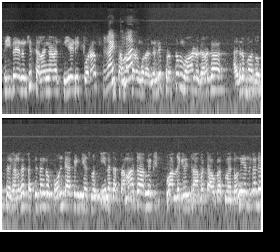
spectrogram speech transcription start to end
సిబిఐ నుంచి తెలంగాణ సిఐడికి కూడా. సమాచారం కూడా అందింది. ప్రస్తుతం వాళ్ళు గనక హైదరాబాద్ వస్తే కనుక ఖచ్చితంగా ఫోన్ ట్యాపింగ్ కేసులో కీలక సమాచారాన్ని వాళ్ళ దగ్గర నుంచి రాబట్టే అవకాశం అయితే ఉంది. ఎందుకంటే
